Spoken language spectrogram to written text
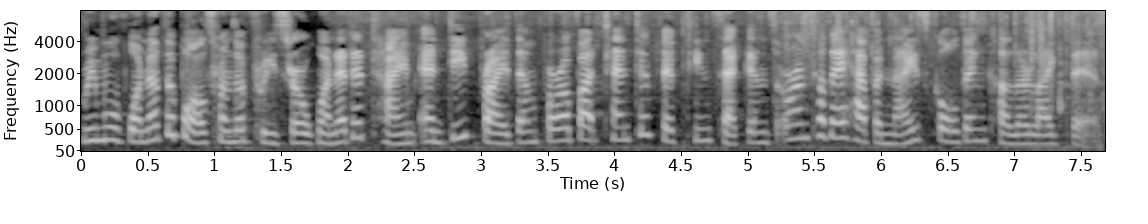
Remove one of the balls from the freezer one at a time and deep fry them for about 10 to 15 seconds or until they have a nice golden color like this.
